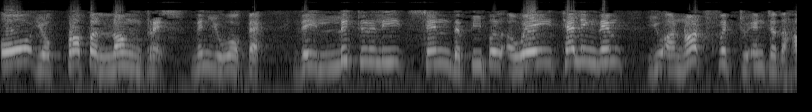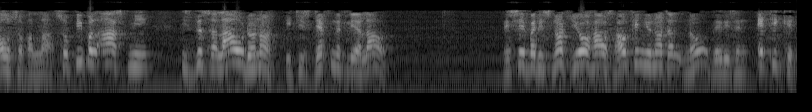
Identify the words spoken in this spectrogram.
or your proper long dress. when you walk back. They literally send the people away telling them you are not fit to enter the house of Allah. So people ask me, is this allowed or not? It is definitely allowed. They say, but it's not your house. How can you not? No, there is an etiquette.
